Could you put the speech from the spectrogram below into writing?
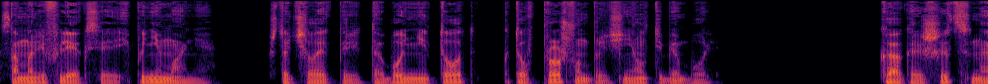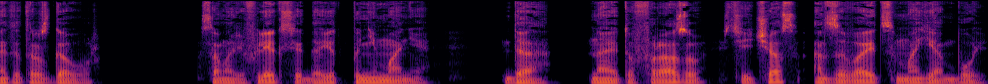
саморефлексия и понимание, что человек перед тобой не тот, кто в прошлом причинил тебе боль. Как решиться на этот разговор? Саморефлексия дает понимание. Да, на эту фразу сейчас отзывается моя боль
